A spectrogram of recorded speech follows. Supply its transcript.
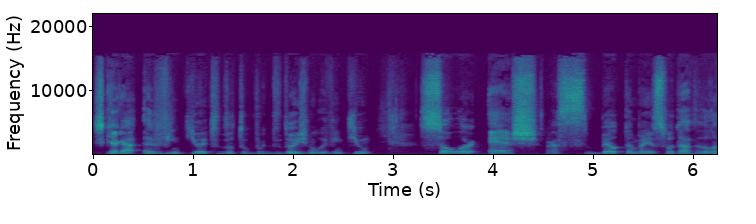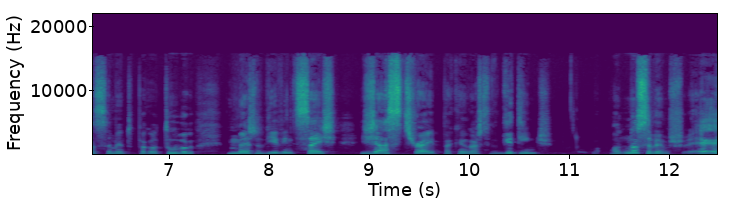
chegará a 28 de outubro de 2021. Solar Ash recebeu também a sua data de lançamento para outubro, mas no dia 26 já Stray, para quem gosta de gatinhos, não sabemos, é,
